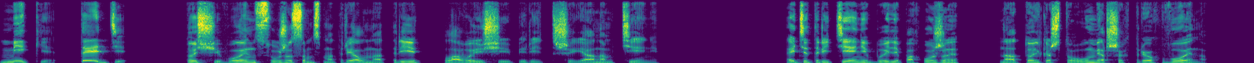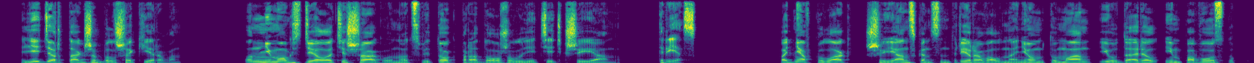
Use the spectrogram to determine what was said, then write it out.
Микки! Тедди!» Тощий воин с ужасом смотрел на три плавающие перед Шияном тени. Эти три тени были похожи на только что умерших трех воинов. Лидер также был шокирован. Он не мог сделать и шагу, но цветок продолжил лететь к Шияну. Треск. Подняв кулак, Шиян сконцентрировал на нем туман и ударил им по воздуху.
